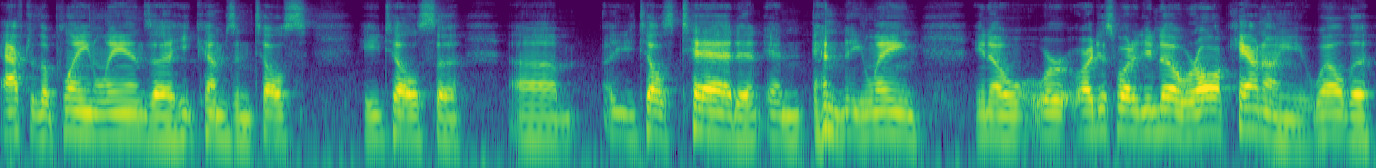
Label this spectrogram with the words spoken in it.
after the plane lands, uh, he comes and tells he tells uh, um, he tells Ted and, and, and Elaine, you know, we're, I just wanted you to know we're all counting on you. Well, the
